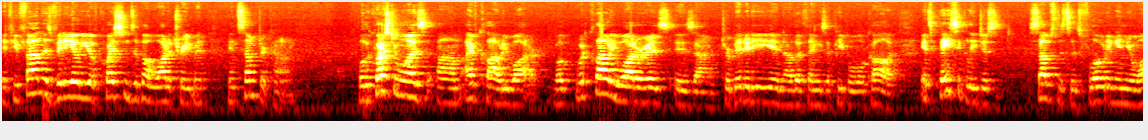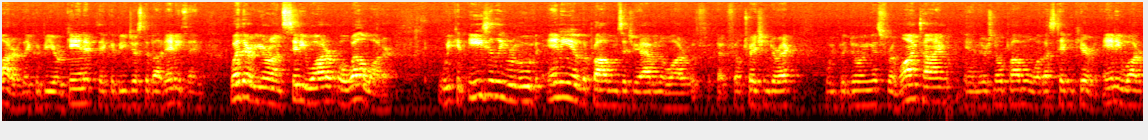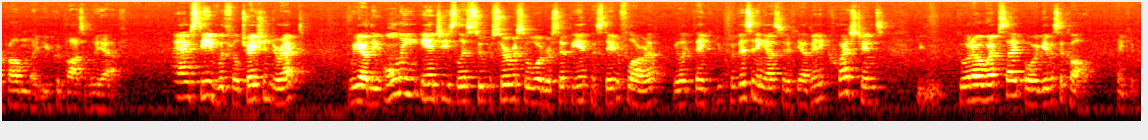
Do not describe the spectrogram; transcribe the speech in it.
If you found this video, you have questions about water treatment in Sumter County. Well, the question was, um, I have cloudy water. Well, what cloudy water is, is uh, turbidity and other things that people will call it. It's basically just substances floating in your water. They could be organic, they could be just about anything. Whether you're on city water or well water, we can easily remove any of the problems that you have in the water with uh, Filtration Direct. We've been doing this for a long time, and there's no problem with us taking care of any water problem that you could possibly have. Hi, I'm Steve with Filtration Direct. We are the only Angie's List Super Service Award recipient in the state of Florida. We'd like to thank you for visiting us, and if you have any questions, you can go to our website or give us a call. Thank you.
